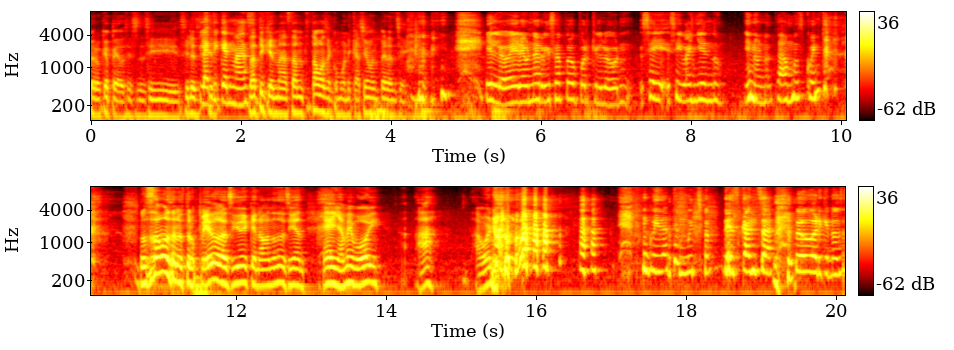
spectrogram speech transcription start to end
pero qué pedo, si, si, les... Platiquen más. Platiquen más, estamos en comunicación, espérense. y luego era una risa, pero porque luego se, se iban yendo y no nos dábamos cuenta. Nosotros estábamos en nuestro pedo, así de que nada más nos decían, hey, ya me voy. Ah, ah, bueno. Cuídate mucho, descansa. Pero porque nos,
